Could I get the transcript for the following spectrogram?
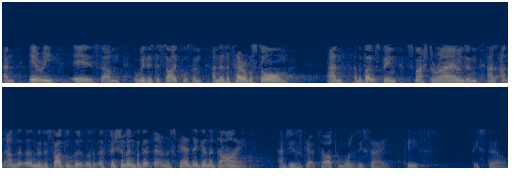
And here he is um, with his disciples, and, and there's a terrible storm. And, and the boat's being smashed around, and, and, and, the, and the disciples, are fishermen, but they're, they're scared they're going to die. And Jesus gets up, and what does he say? Peace, be still.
